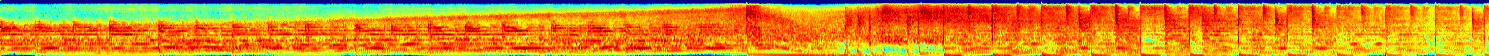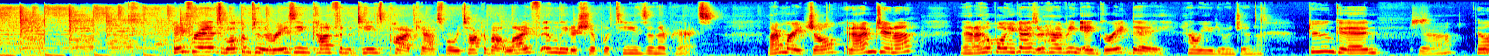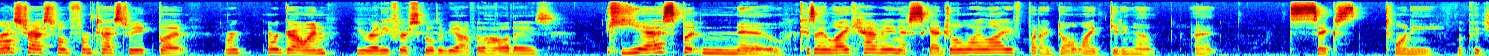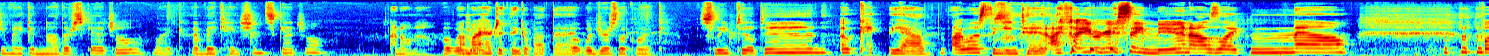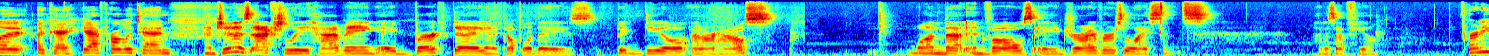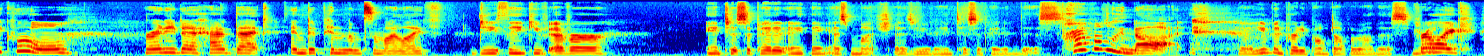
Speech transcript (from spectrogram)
friends, welcome to the Raising Confident Teens podcast, where we talk about life and leadership with teens and their parents. I'm Rachel, And I'm Jenna. and I hope all you guys are having a great day. How are you doing, Jenna? Doing good. Yeah? Been a little stressful from test week, but we're we're going. You ready for school to be out for the holidays? Yes, but no, because I like having a schedule in my life, but I don't like getting up at six twenty. What could you make another schedule? Like a vacation schedule? I don't know. I might have to think about that. What would yours look like? Sleep till 10? Okay, yeah, I was thinking 10. I thought you were going to say noon. I was like, no. But, okay, yeah, probably 10. And Jenna's actually having a birthday in a couple of days. Big deal at our house. One that involves a driver's license. How does that feel? Pretty cool. Ready to have that independence in my life. Do you think you've ever anticipated anything as much as you've anticipated this? Probably not. Yeah, you've been pretty pumped up about this. For More- like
